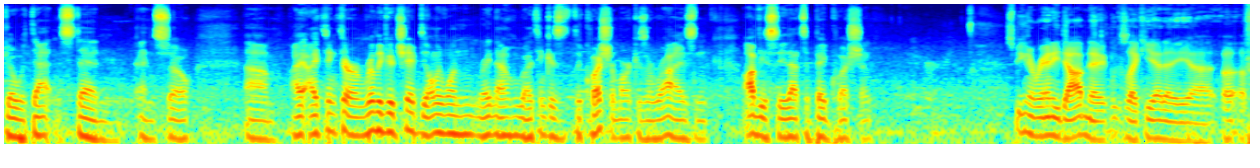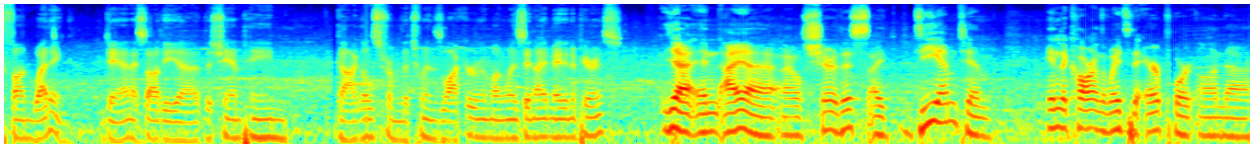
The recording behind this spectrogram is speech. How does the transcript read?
go with that instead. And so um, I, I, think they're in really good shape. The only one right now who I think is the question mark is Arraez, and obviously that's a big question. Speaking of Randy Dobnak, looks like he had a, uh, a fun wedding. Dan, I saw the uh, the champagne goggles from the Twins locker room on Wednesday night made an appearance. Yeah, and I uh, I'll share this. I DM'd him in the car on the way to the airport on uh,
